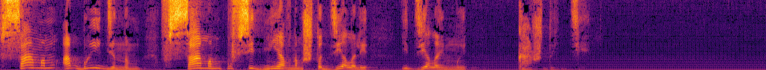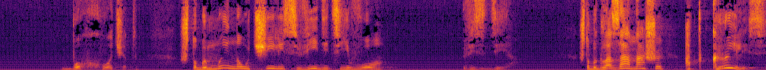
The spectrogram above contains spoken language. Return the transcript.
в самом обыденном, в самом повседневном, что делали – и делаем мы каждый день. Бог хочет, чтобы мы научились видеть Его везде, чтобы глаза наши открылись,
